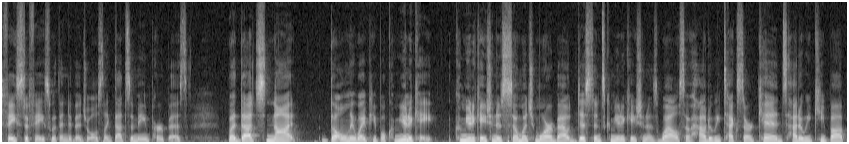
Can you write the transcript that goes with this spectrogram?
face to face with individuals. Like, that's the main purpose. But that's not the only way people communicate communication is so much more about distance communication as well. So, how do we text our kids? How do we keep up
